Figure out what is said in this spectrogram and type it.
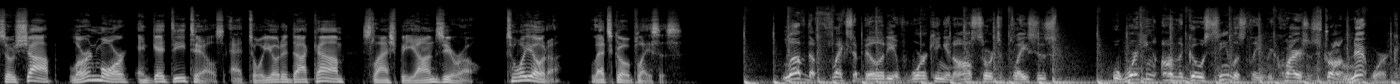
So shop, learn more, and get details at toyota.com slash beyond zero. Toyota, let's go places. Love the flexibility of working in all sorts of places? Well, working on the go seamlessly requires a strong network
